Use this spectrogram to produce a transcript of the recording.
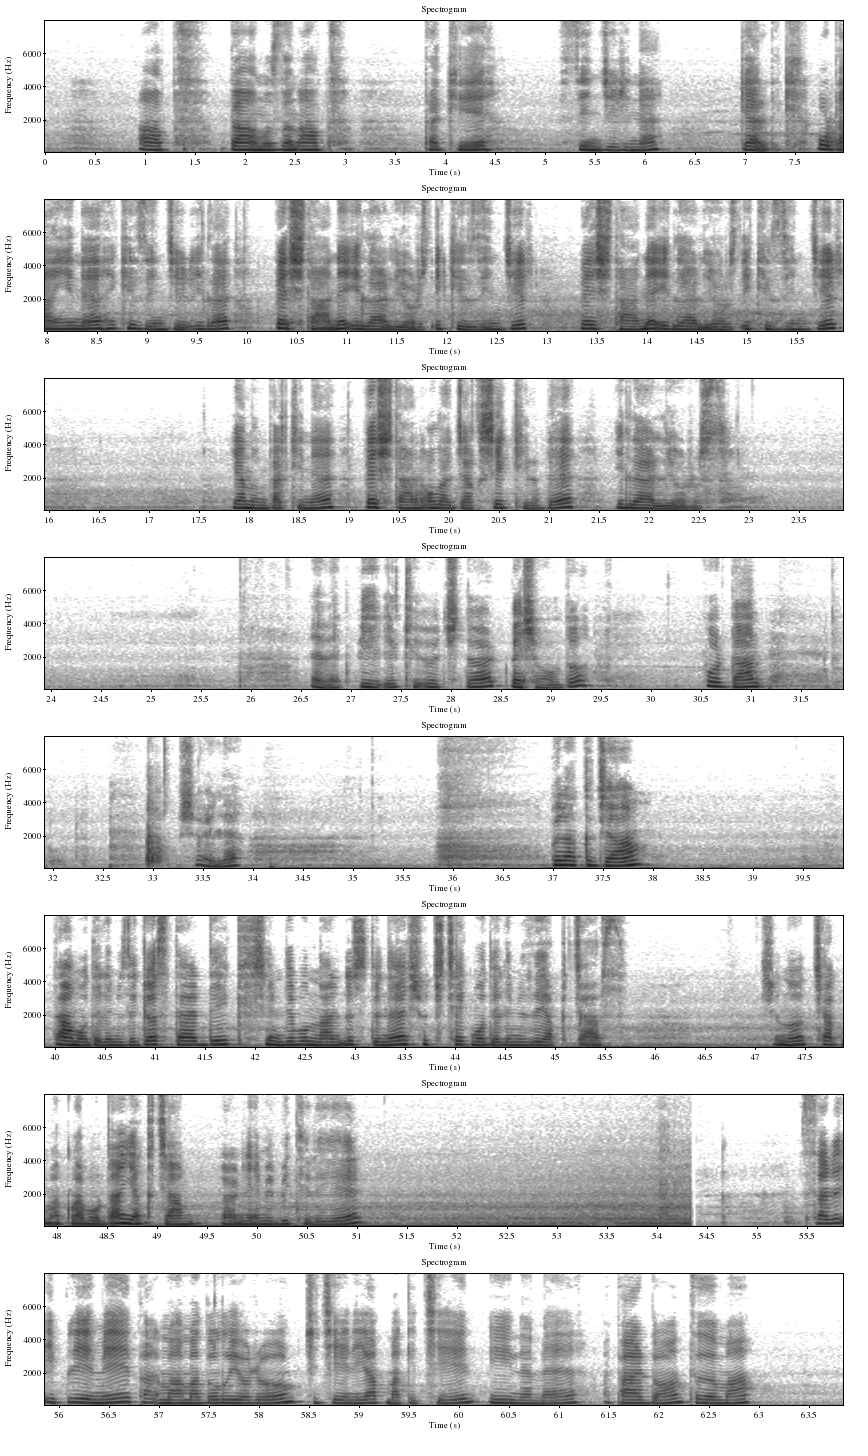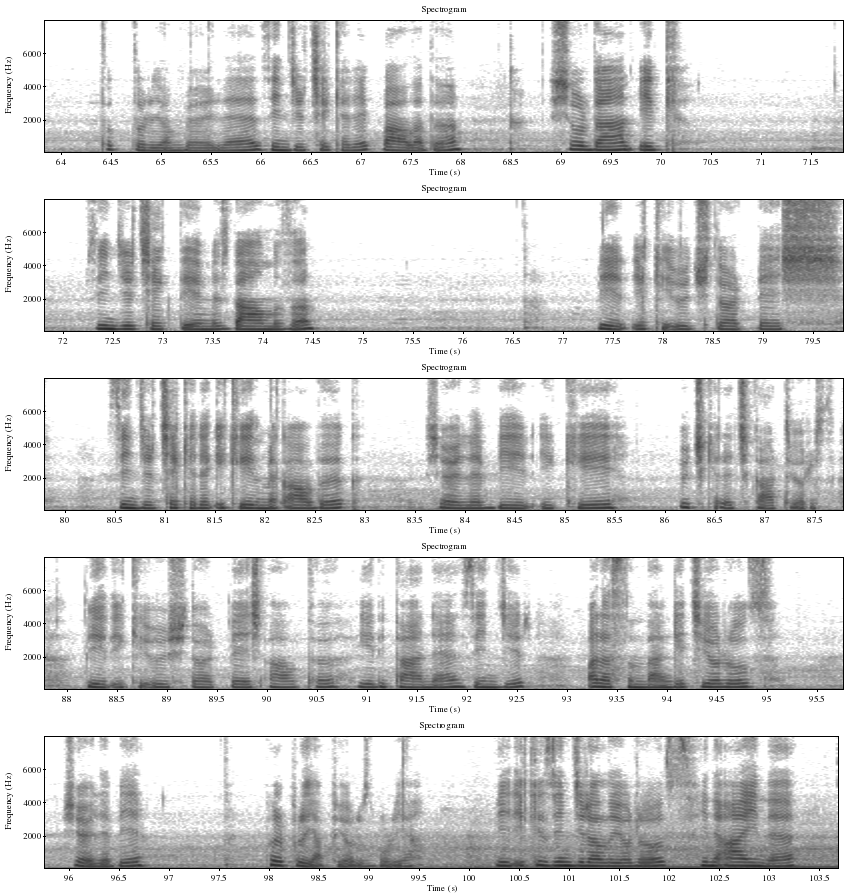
alt dağımızın alttaki zincirine geldik. Buradan yine iki zincir ile 5 tane ilerliyoruz. 2 zincir 5 tane ilerliyoruz. 2 zincir yanındakine 5 tane olacak şekilde ilerliyoruz. Evet 1 2 3 4 5 oldu. Buradan şöyle bırakacağım. Daha modelimizi gösterdik. Şimdi bunların üstüne şu çiçek modelimizi yapacağız. Şunu çakmakla buradan yakacağım. Örneğimi bitireyim. Sarı ipliğimi parmağıma doluyorum. Çiçeğini yapmak için iğneme, pardon tığıma tutturuyorum böyle. Zincir çekerek bağladım. Şuradan ilk zincir çektiğimiz dağımızın 1 2 3 4 5 zincir çekerek 2 ilmek aldık. Şöyle 1 2 3 kere çıkartıyoruz. 1 2 3 4 5 6 7 tane zincir arasından geçiyoruz. Şöyle bir pırpır yapıyoruz buraya. Bir iki zincir alıyoruz. Yine aynı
